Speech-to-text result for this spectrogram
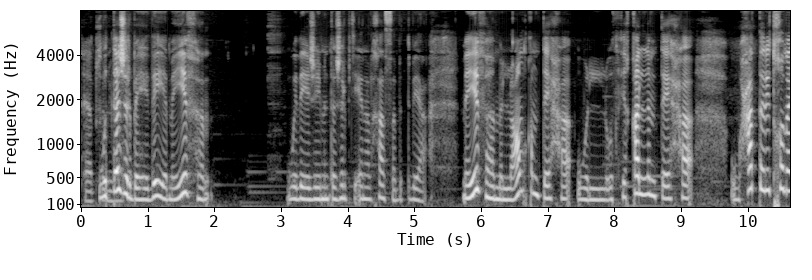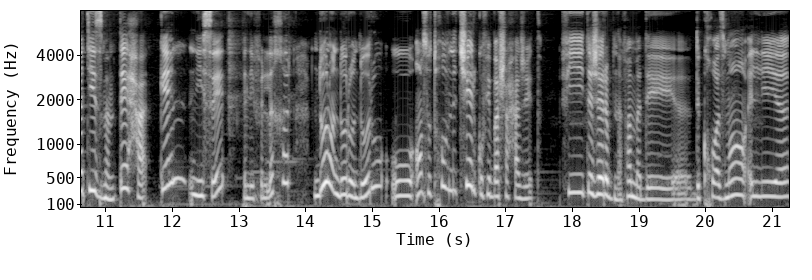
Absolument. والتجربة هذية ما يفهم وذي جاي من تجربتي أنا الخاصة بالطبيعة ما يفهم العمق متاعها وال- والثقل متاعها وحتى ال traumatisme متاعها كان نساء اللي في الأخر ندورو ندورو ندورو و on se trouve نتشاركوا في برشا حاجات في تجاربنا فما des des croisements اللي.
